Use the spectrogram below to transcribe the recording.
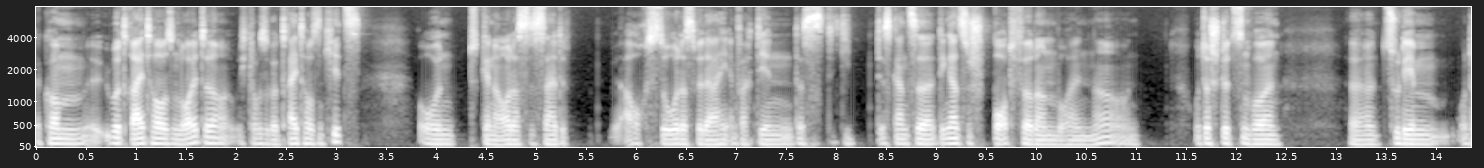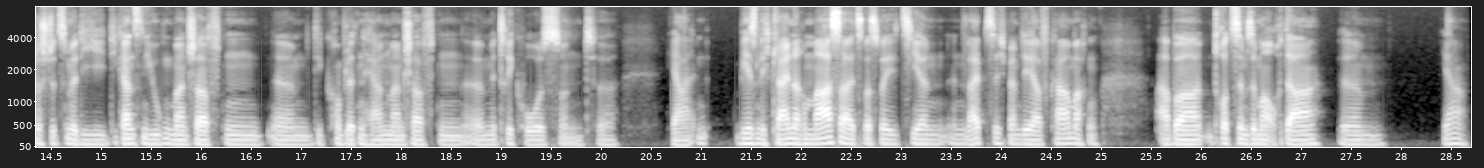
Da kommen über 3000 Leute, ich glaube sogar 3000 Kids und genau, das ist halt auch so, dass wir da einfach den, das, die, das ganze, den ganzen Sport fördern wollen ne? und unterstützen wollen. Äh, zudem unterstützen wir die, die ganzen Jugendmannschaften, äh, die kompletten Herrenmannschaften äh, mit Trikots und äh, ja, in wesentlich kleinerem Maße, als was wir jetzt hier in, in Leipzig beim DFK machen. Aber trotzdem sind wir auch da, ähm, ja,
